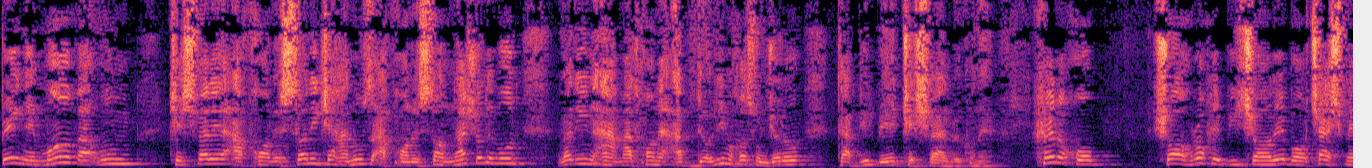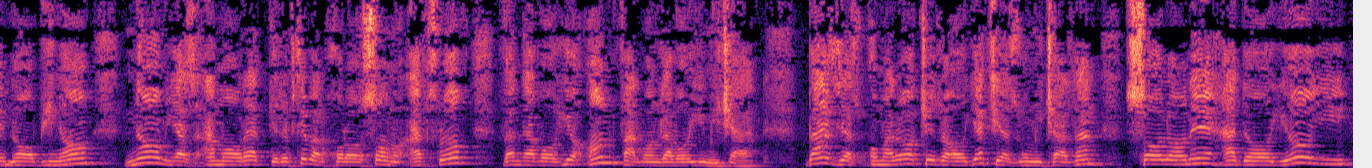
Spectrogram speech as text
بین ما و اون کشور افغانستانی که هنوز افغانستان نشده بود ولی این احمد خان عبدالی می‌خواست اونجا رو تبدیل به یک کشور بکنه. خیلی خوب شاهرخ بیچاره با چشم نابینا نامی از امارت گرفته بر خراسان و اطراف و نواحی آن فرمان روایی می‌کرد. بعضی از عمرا که رعایتی از او می‌کردن سالانه هدایایی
